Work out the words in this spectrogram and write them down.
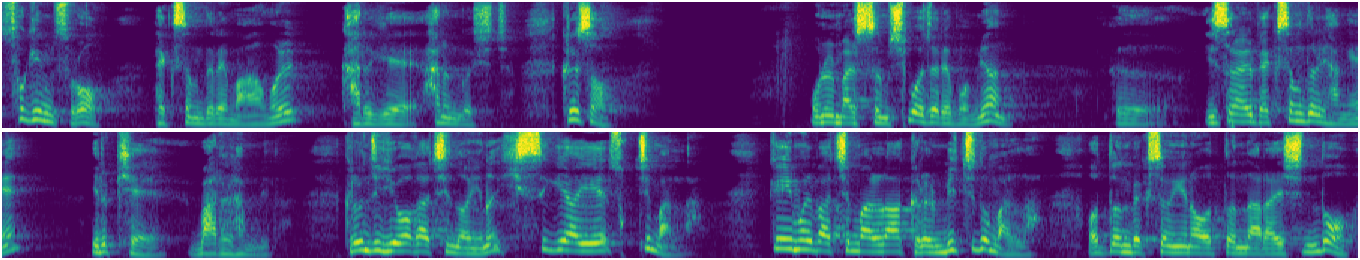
속임수로 백성들의 마음을 가르게 하는 것이죠. 그래서 오늘 말씀 15절에 보면 그 이스라엘 백성들을 향해 이렇게 말을 합니다. 그런지 이와 같이 너희는 히스기야에 속지 말라. 게임을 받지 말라. 그를 믿지도 말라. 어떤 백성이나 어떤 나라의 신도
